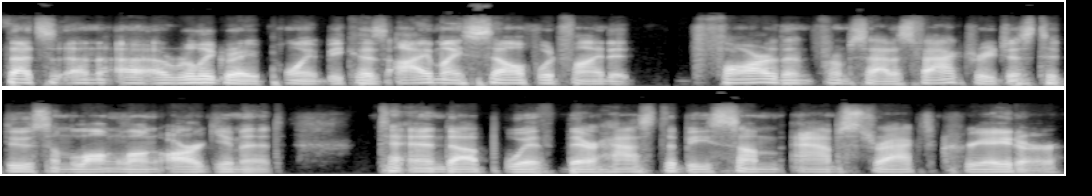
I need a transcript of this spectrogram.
that's an, a really great point because I myself would find it far than from satisfactory just to do some long, long argument to end up with there has to be some abstract creator.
